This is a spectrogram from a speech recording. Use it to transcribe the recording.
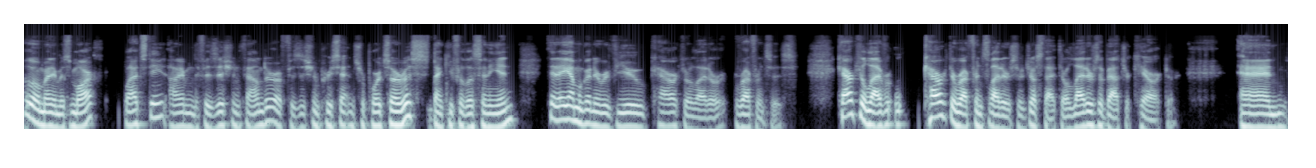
Hello, my name is Marc Blatstein. I'm the physician founder of Physician Pre-Sentence Report Service. Thank you for listening in. Today, I'm going to review character letter references. Character lever- character reference letters are just that. They're letters about your character. And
